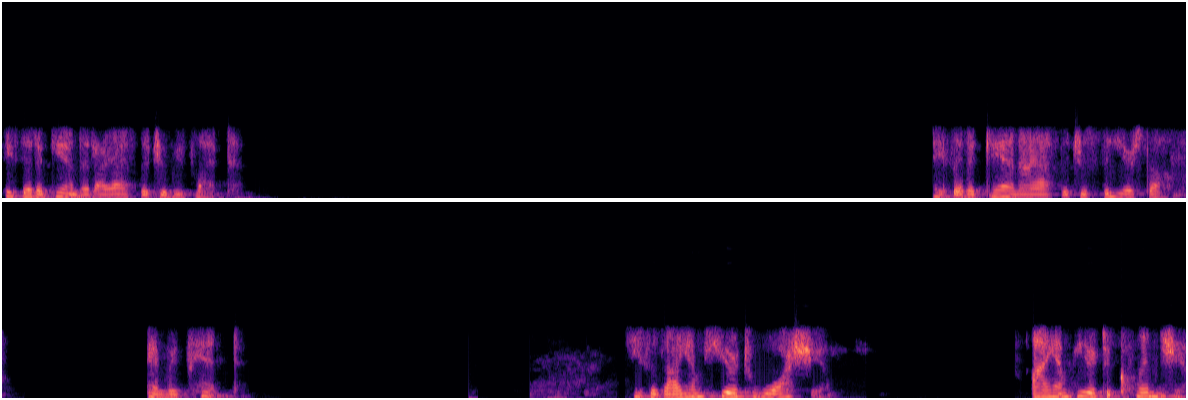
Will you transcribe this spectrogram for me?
He said again that I ask that you reflect. He said again, I ask that you see yourself and repent. He says, I am here to wash you. I am here to cleanse you.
